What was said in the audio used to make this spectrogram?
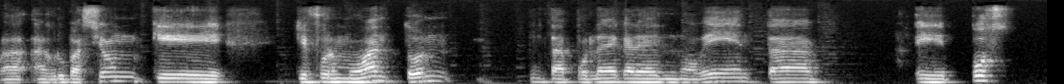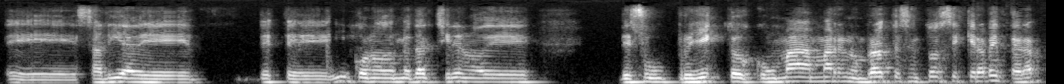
agrupación que, que formó Anton puta, por la década del 90, eh, post salida de, de este ícono del metal chileno de, de su proyecto como más, más renombrado hasta ese entonces, que era Pentagram.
